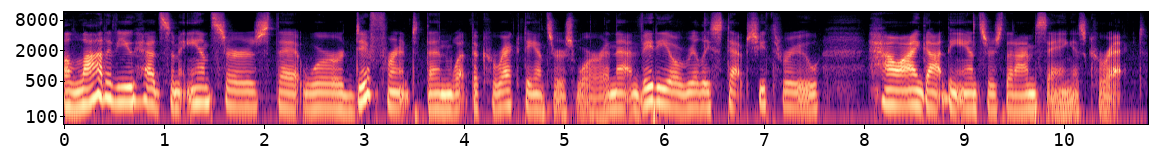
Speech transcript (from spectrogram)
a lot of you had some answers that were different than what the correct answers were. And that video really steps you through how I got the answers that I'm saying is correct.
